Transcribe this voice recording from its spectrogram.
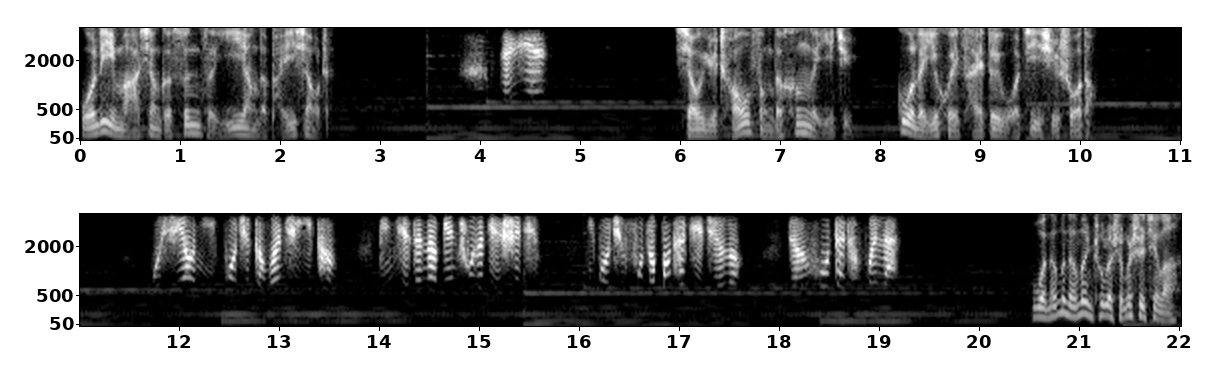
我立马像个孙子一样的陪笑着。男人，小雨嘲讽的哼了一句，过了一会才对我继续说道：“我需要你过去港湾去一趟，林姐在那边出了点事情，帮她解决了，然后带他回来。”我能不能问出了什么事情了？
